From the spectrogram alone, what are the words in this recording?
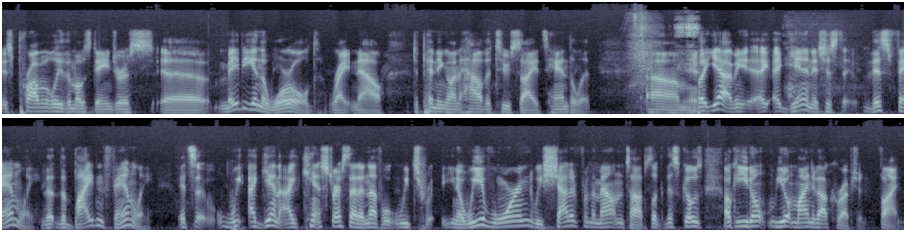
is probably the most dangerous, uh, maybe in the world right now, depending on how the two sides handle it. Um, but yeah, I mean, a- again, it's just this family, the, the Biden family it's we again. I can't stress that enough. We you know we have warned. We shouted from the mountaintops. Look, this goes okay. You don't you don't mind about corruption. Fine.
